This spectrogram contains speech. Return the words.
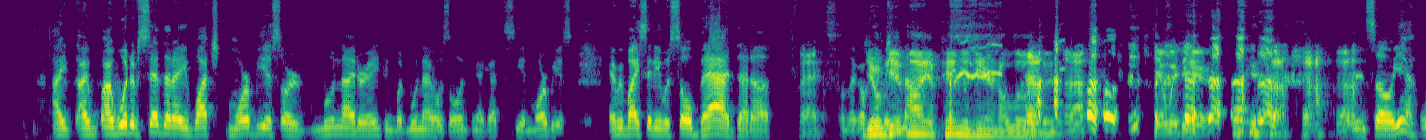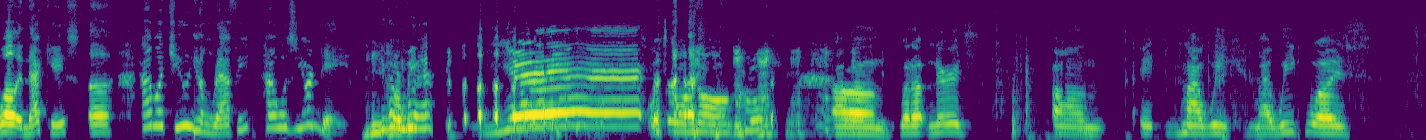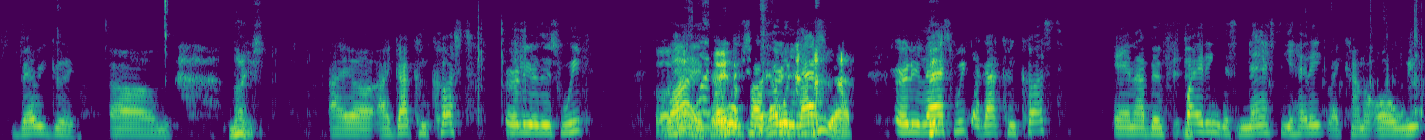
I, I, I would have said that I watched Morbius or Moon Knight or anything, but Moon Knight was the only thing I got to see in Morbius. Everybody said he was so bad that uh, Facts. Like, okay, You'll get not. my opinion here in a little bit. Can't wait to hear. And so yeah, well, in that case, uh, how about you, young Rafi? How was your day? Or week? Yeah, what's going on, crew? Um, what up, nerds? Um, it my week. My week was very good. Um, Nice. I uh, I got concussed earlier this week. Oh, Why? nice. Why I'm would, sorry, why would you last- do that? Early last week, I got concussed, and I've been fighting this nasty headache like kind of all week,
